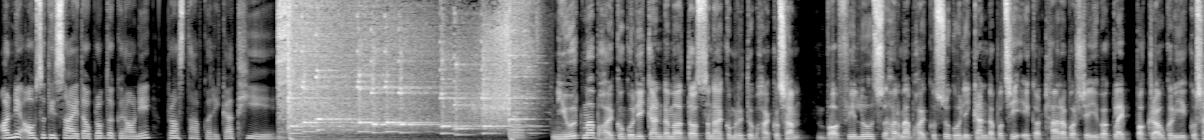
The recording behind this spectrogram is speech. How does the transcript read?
अन्य औषधि सहायता उपलब्ध गराउने प्रस्ताव गरेका थिए। न्युयोर्कमा भएको गोलीकाण्डमा दसजनाको मृत्यु भएको छ। बफेलो सहरमा भएको सो गोलीकाण्डपछि एक अठार वर्षीय युवकलाई पक्राउ गरिएको छ।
